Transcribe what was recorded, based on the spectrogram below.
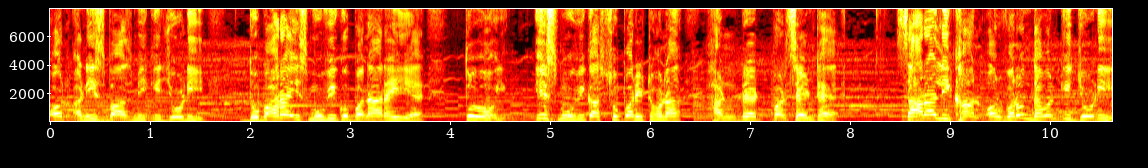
और अनीस बाजमी की जोड़ी दोबारा इस मूवी को बना रही है तो इस मूवी का सुपर हिट होना 100 परसेंट है। सारा अली खान और वरुण धवन की जोड़ी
